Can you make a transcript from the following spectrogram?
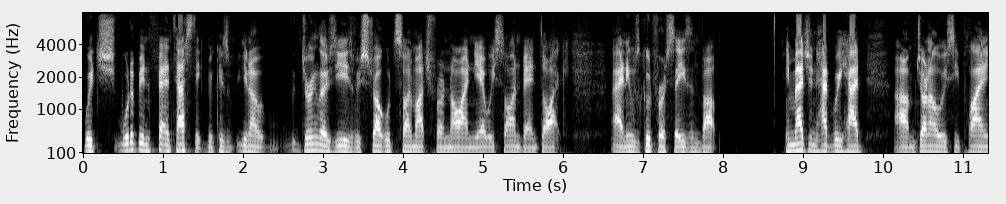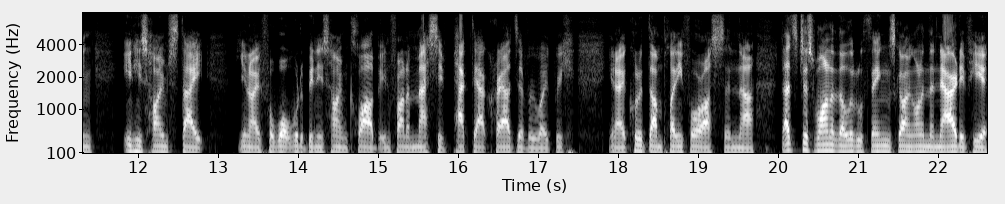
which would have been fantastic because, you know, during those years we struggled so much for a nine. Yeah, we signed Van Dijk and he was good for a season. But imagine had we had um, John Aloisi playing in his home state, you know, for what would have been his home club in front of massive packed out crowds every week. We, you know, could have done plenty for us. And uh, that's just one of the little things going on in the narrative here.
